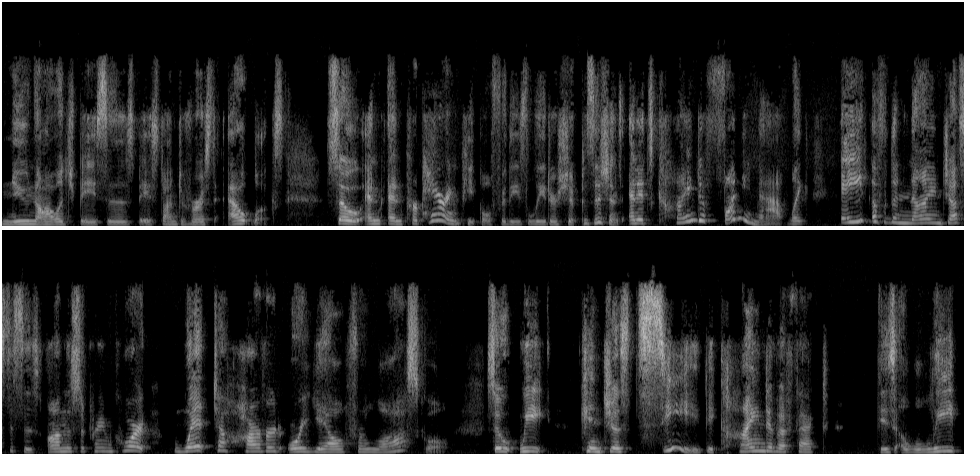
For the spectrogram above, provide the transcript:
new knowledge bases based on diverse outlooks. So, and and preparing people for these leadership positions. And it's kind of funny, Matt. Like eight of the nine justices on the Supreme Court went to Harvard or Yale for law school. So we can just see the kind of effect these elite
